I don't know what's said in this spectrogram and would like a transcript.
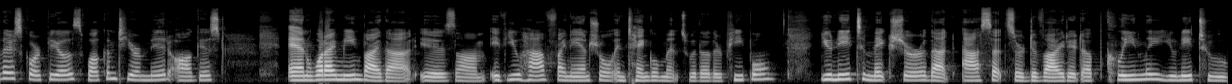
there, Scorpios. Welcome to your mid August. And what I mean by that is um, if you have financial entanglements with other people, you need to make sure that assets are divided up cleanly. You need to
